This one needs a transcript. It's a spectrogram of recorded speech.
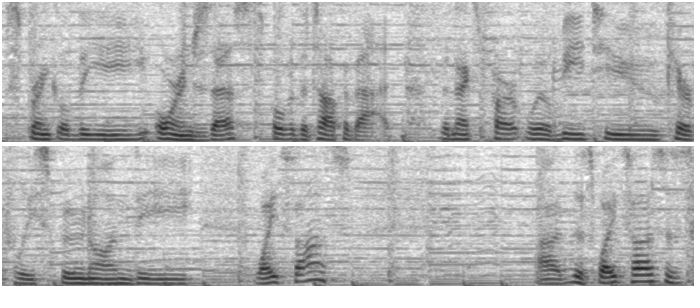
sprinkle the orange zest over the top of that. The next part will be to carefully spoon on the white sauce. Uh, this white sauce is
